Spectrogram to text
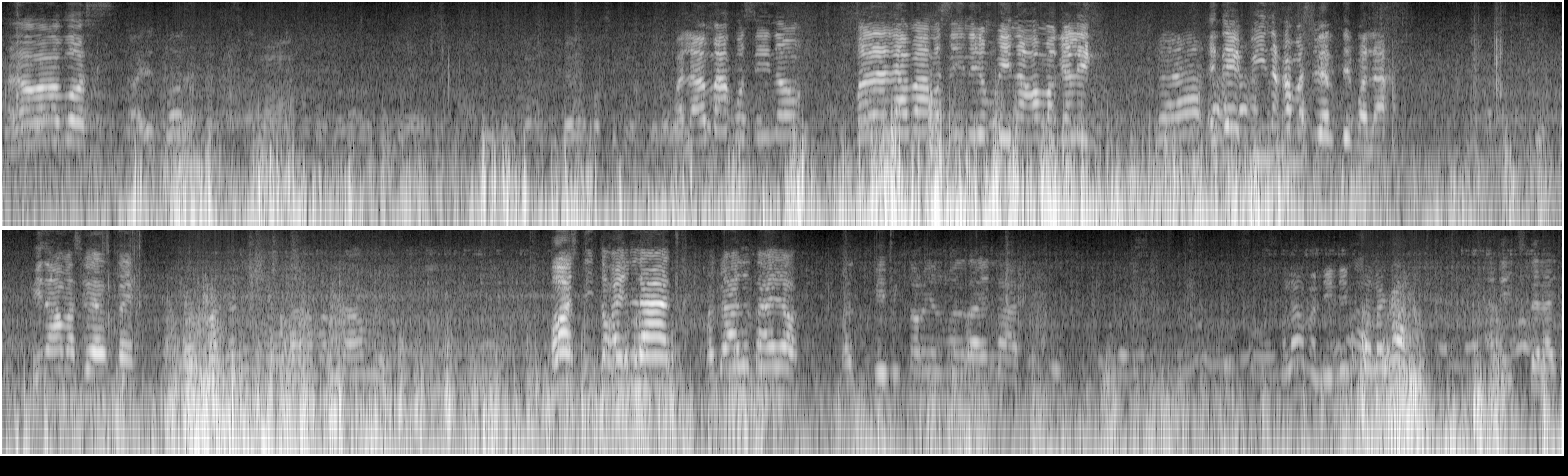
Ano mga boss? Malaman kung sino, malalaman kung sino yung pinakamagaling. Hindi, pinakamaswerte pala. Pinakamaswerte. Boss, dito kayong lahat. Mag-ano tayo? Mag-pictorial muna tayo lahat. Wala, mandidip talaga. Arrange the light.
